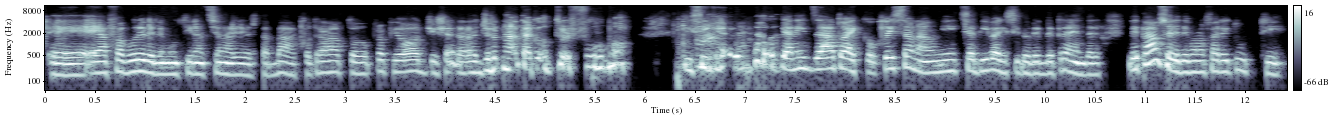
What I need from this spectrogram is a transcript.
è, è a favore delle multinazionali del tabacco. Tra l'altro proprio oggi c'era la giornata contro il fumo di sigaretta organizzato. Ecco, questa è un'iniziativa che si dovrebbe prendere. Le pause le devono fare tutti.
